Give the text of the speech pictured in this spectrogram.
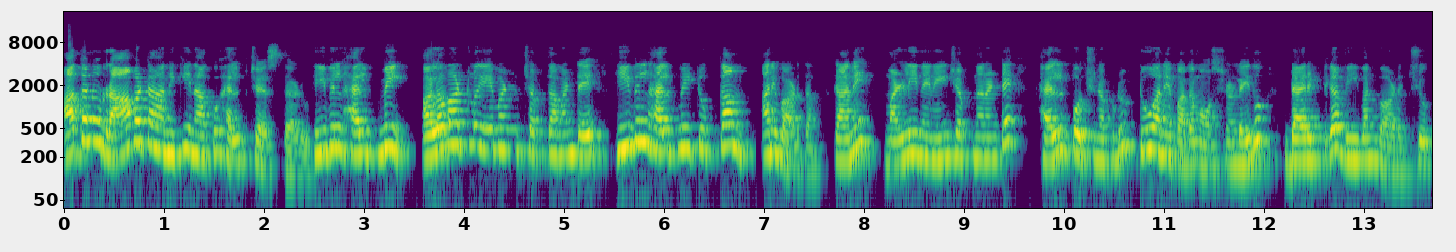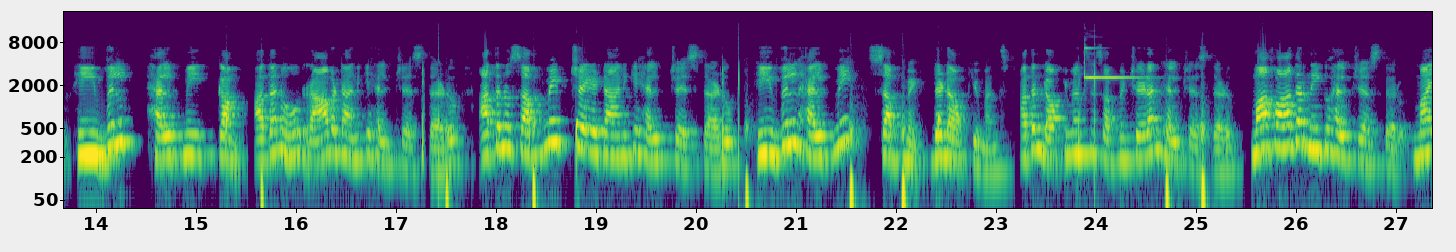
అతను రావటానికి నాకు హెల్ప్ చేస్తాడు. హీ విల్ హెల్ప్ మీ అలవాట్లో ఏమని చెప్తామంటే he will help me to come అని వాడతాం. కానీ మళ్ళీ నేనేం చెప్తున్నానంటే హెల్ప్ వచ్చినప్పుడు టు అనే పదం అవసరం లేదు. డైరెక్ట్గా వి వన్ వాడచ్చు. He will help me come అతను రావటానికి హెల్ప్ చేస్తాడు. అతను సబ్మిట్ చేయటానికి హెల్ప్ చేస్తాడు. He will help me submit the documents అతను డాక్యుమెంట్స్ సబ్మిట్ చేయడానికి హెల్ప్ చేస్తాడు. మా ఫాదర్ నీకు హెల్ప్ చేస్తారు. My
